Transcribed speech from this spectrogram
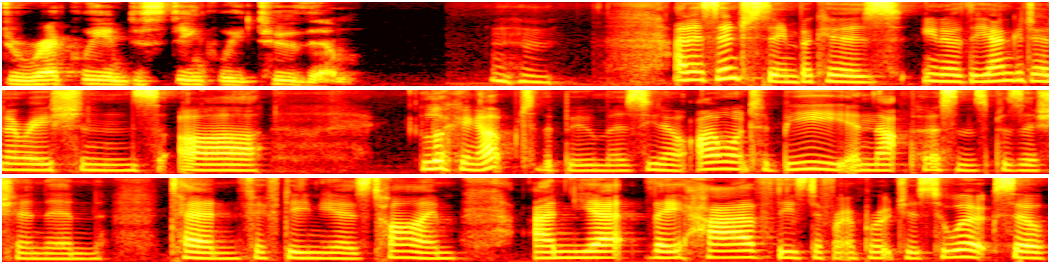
directly and distinctly to them. Mm-hmm. And it's interesting because, you know, the younger generations are looking up to the boomers. You know, I want to be in that person's position in 10, 15 years' time. And yet they have these different approaches to work. So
